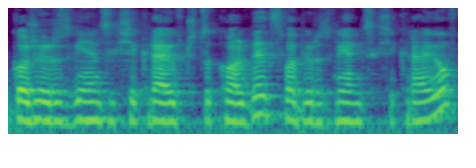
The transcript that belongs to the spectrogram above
gorzej rozwijających się krajów czy cokolwiek, słabiej rozwijających się krajów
